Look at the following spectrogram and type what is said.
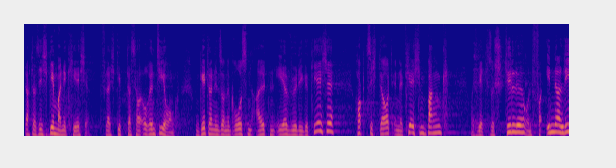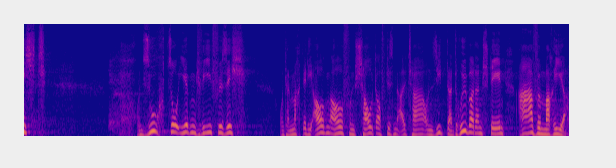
dachte sich, ich gehe mal in eine Kirche. Vielleicht gibt das ja Orientierung und geht dann in so eine großen, alten, ehrwürdige Kirche, hockt sich dort in eine Kirchenbank und wird so stille und verinnerlicht und sucht so irgendwie für sich. Und dann macht er die Augen auf und schaut auf diesen Altar und sieht da drüber dann stehen Ave Maria.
